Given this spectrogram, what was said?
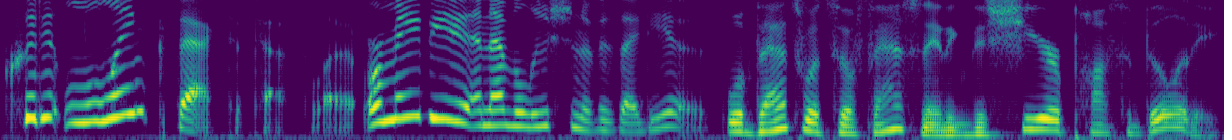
could it link back to Tesla? Or maybe an evolution of his ideas? Well, that's what's so fascinating, the sheer possibility.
